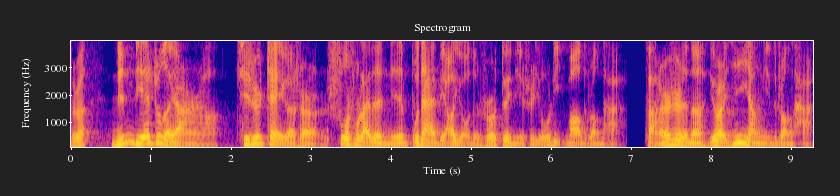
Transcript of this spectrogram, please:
就说您别这样啊。其实这个事儿说出来的您，不代表有的时候对你是有礼貌的状态，反而是呢有点阴阳你的状态。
